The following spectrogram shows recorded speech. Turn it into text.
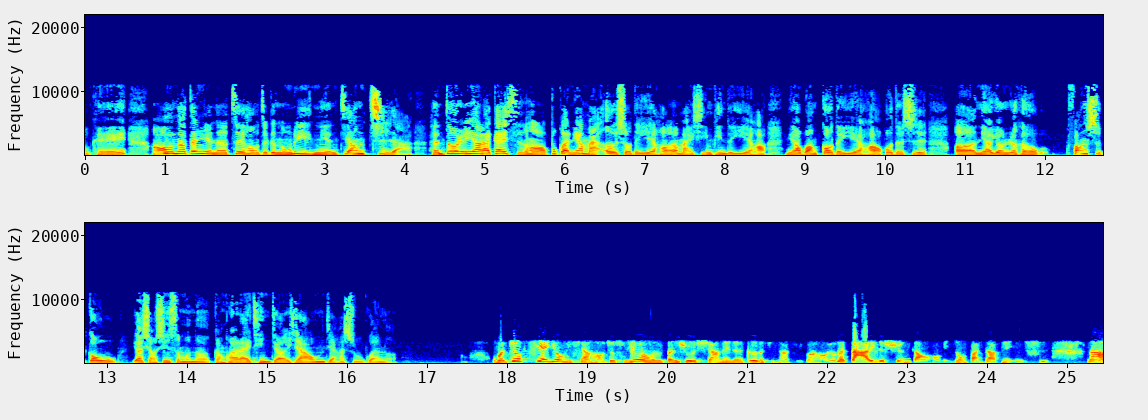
OK，好，那当然呢，最后这个农历年将至啊，很多人要来开始哈。不管你要买二手的也好，要买新品的也好，你要网购的也好，或者是呃，你要用任何。方式购物要小心什么呢？赶快来请教一下我们检察事务官了。我们就借用一下哈，就是因为我们本署辖内的各个警察机关哈，有在大力的宣导哈民众反诈骗意识。那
